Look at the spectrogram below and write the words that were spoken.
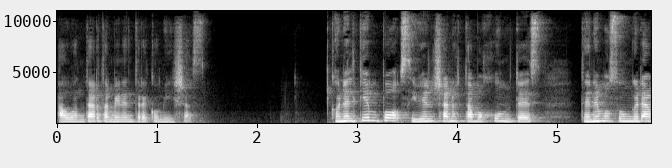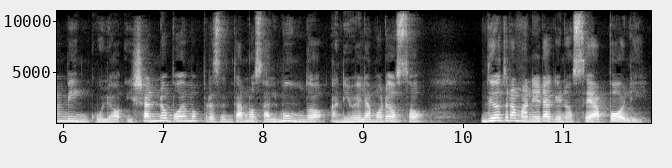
aguantar también entre comillas. Con el tiempo, si bien ya no estamos juntos, tenemos un gran vínculo y ya no podemos presentarnos al mundo, a nivel amoroso, de otra manera que no sea poli,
